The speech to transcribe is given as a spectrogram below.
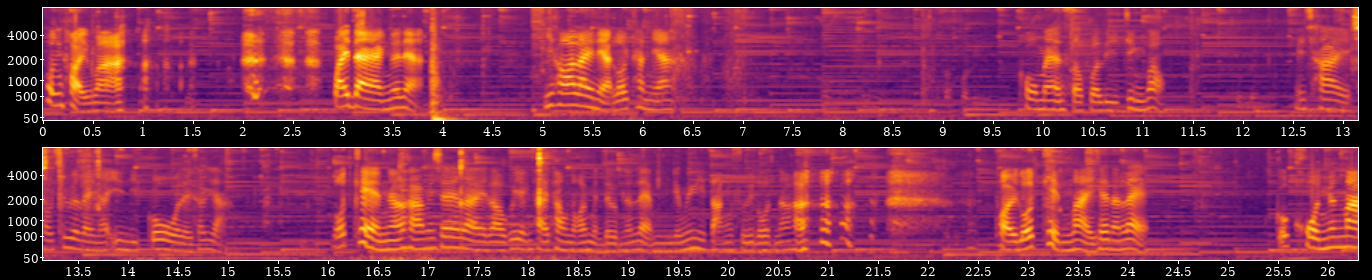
เพิ่งถอยมาป้ายแดงด้วยเนี่ยยี่ห้ออะไรเนี่ย รถคันเนี้ แมนซ a ฟ a รีจริงเปล่า ไม่ใช่เขาชื่ออะไรนะอินดิโกอะไรสักอย่าง รถเข็นนะคะ ไม่ใช่อะไรเราก็ยังใช้เท่าน้อยเหมือนเดิมนั่นแหละมันยังไม่มีตังค์ซื้อรถนะคะ ถอยรถเข็นใหม่แค่นั้นแหละ ก็ขนกันมา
